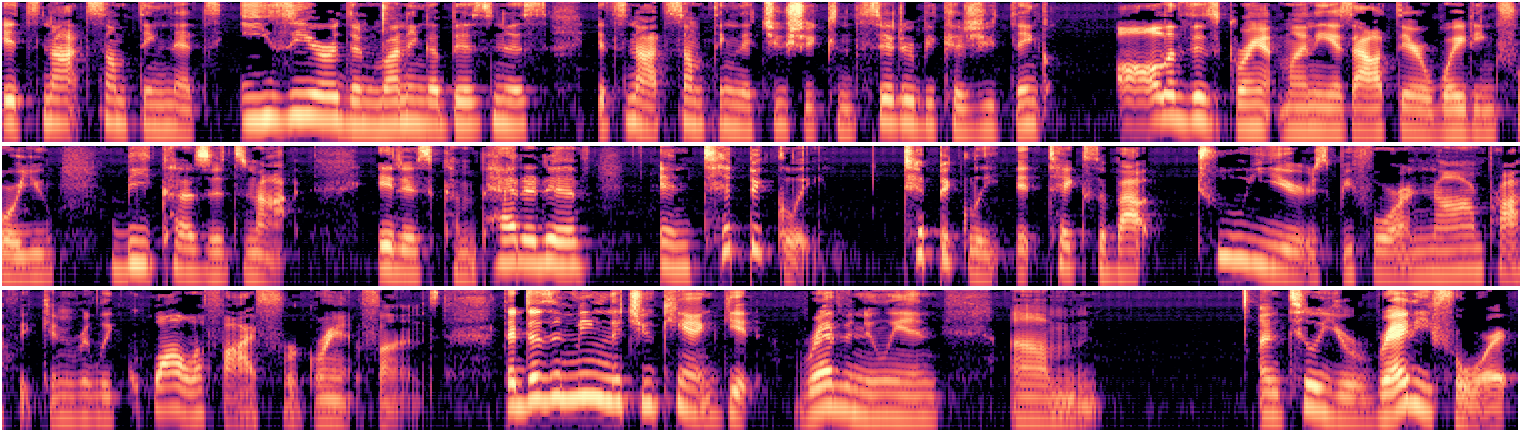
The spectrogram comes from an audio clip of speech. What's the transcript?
It's not something that's easier than running a business. It's not something that you should consider because you think all of this grant money is out there waiting for you because it's not. It is competitive and typically, typically it takes about two years before a nonprofit can really qualify for grant funds. That doesn't mean that you can't get revenue in um, until you're ready for it,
